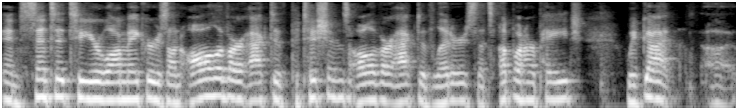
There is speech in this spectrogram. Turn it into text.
and sent it to your lawmakers on all of our active petitions, all of our active letters. That's up on our page. We've got uh,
